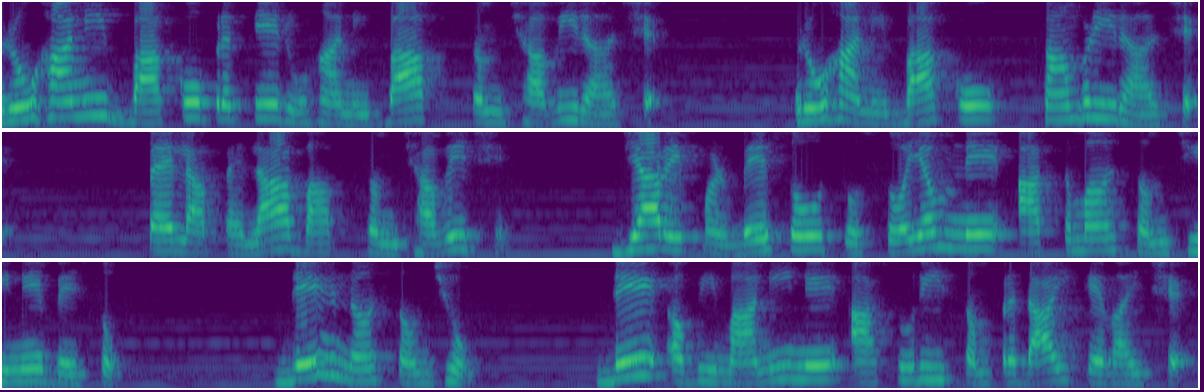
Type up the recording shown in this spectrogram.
રૂહાની બાકો પ્રત્યે રૂહાની બાપ સમજાવી રહ્યા છે. રૂહાની બાકો સાંભળી રહ્યા છે. પહેલા પહેલા બાપ સમજાવે છે. જ્યારે પણ બેસો તો સ્વયંને આત્મા સમજીને બેસો. દેહ ન સમજો. દેહ અભિમાનીને આસુરી સંપ્રદાય કહેવાય છે.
